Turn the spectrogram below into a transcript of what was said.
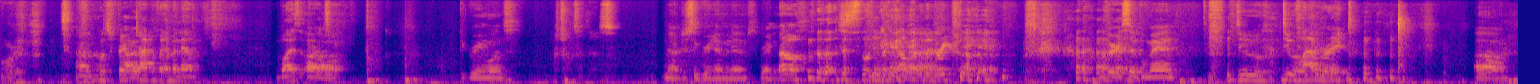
Or, I don't know. What's your favorite I- type of M&M? Why is it Uh, the green ones. Which ones are those? No, just the green M&Ms. Regular. Oh, just the, the color of the green color. Very simple, man. Do do elaborate. Um,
